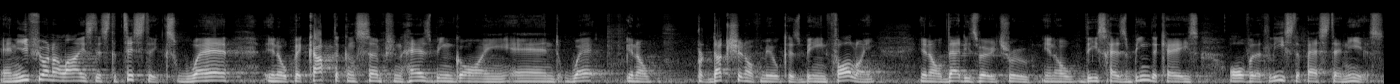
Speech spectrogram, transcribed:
And if you analyze the statistics where you know per capita consumption has been going and where you know production of milk has been following, you know that is very true. You know this has been the case over at least the past 10 years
